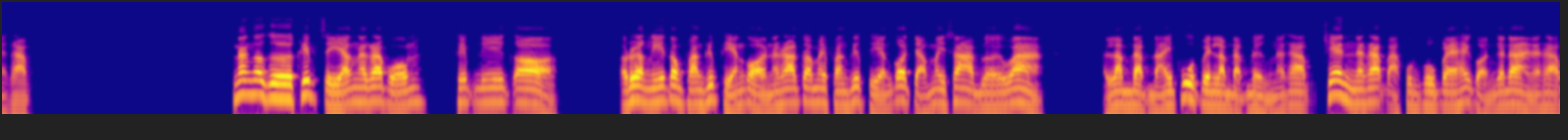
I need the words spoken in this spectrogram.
นะครับ นั่นก็คือคลิปเสียงนะครับผมคลิปนี้ก็เรื่องนี้ต้องฟังคลิปเสียงก่อนนะครับ ถ้าไม่ฟังคลิปเสียงก็จะไม่ทราบเลยว่าลำดับไหนพูดเป็นลำดับหนึ่งนะครับ เช่นนะครับอะคุณครูแปลให้ก่อนก็ได้นะครับ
